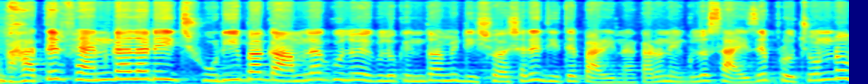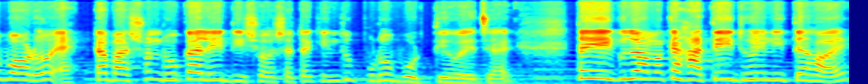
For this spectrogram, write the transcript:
ভাতের ফ্যান গালার এই ঝুড়ি বা গামলাগুলো, এগুলো কিন্তু আমি ডিশওয়াশারে দিতে পারি না। কারণ এগুলো সাইজে প্রচণ্ড বড়, একটা বাসন ঢোকালেই ডিশওয়াশারটা কিন্তু পুরো ভর্তি হয়ে যায়। তাই এগুলো আমাকে হাতেই ধুয়ে নিতে হয়।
